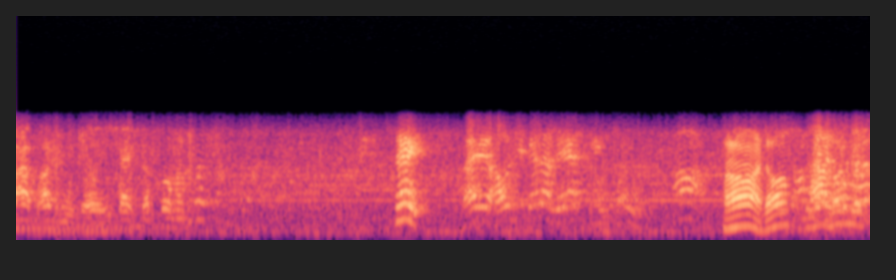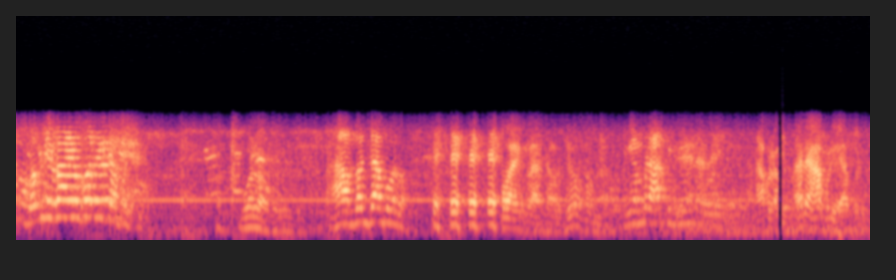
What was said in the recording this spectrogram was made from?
આ ભાગનું તો એ કાંઈ કરતો નથી હા જો. હા બબલી ભાઈ ઊભા રહી પછી. બોલો. હા બધા બોલો. કોઈ ક્લાસ થાવ છો તમને. હમણાં આપી દઈએ આપણે અરે આપણી આપણી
